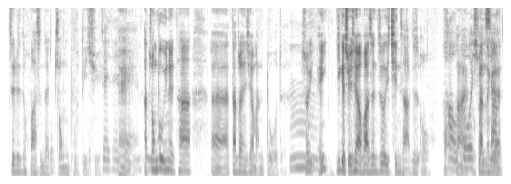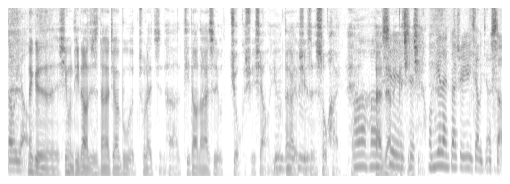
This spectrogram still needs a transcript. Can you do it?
这边都发生在中部地区。对对对。哎，啊，中部因为它呃大专院校蛮多的，嗯，所以哎一个学校发生之后一清查就是哦。好多学校都有。那个新闻提到，就是大概教育部出来呃提到，大概是有九个学校有大概有学生受害，大概这样的一个情形。我们宜兰大学院校比较少，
